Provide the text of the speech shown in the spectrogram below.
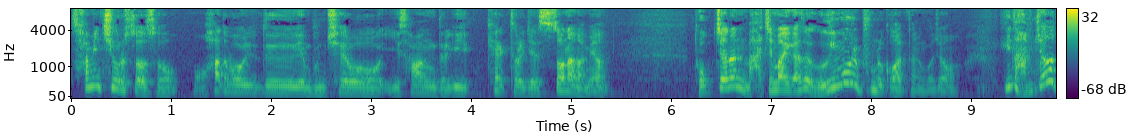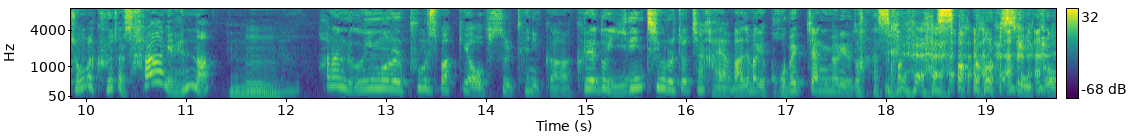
3인칭으로 써서 어, 하드보일드의 문체로 이 상황들, 이 캐릭터를 이제 써나가면 독자는 마지막에 가서 의문을 품을 것 같다는 거죠. 이 남자가 정말 그 여자를 사랑하긴 했나? 하는 의문을 품을 수밖에 없을 테니까 그래도 1인칭으로 쫓아가야 마지막에 고백 장면이라도 하나 써, 써놓을 수 있고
